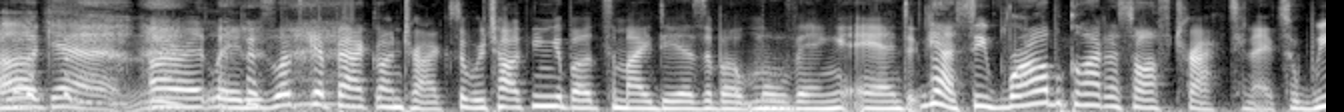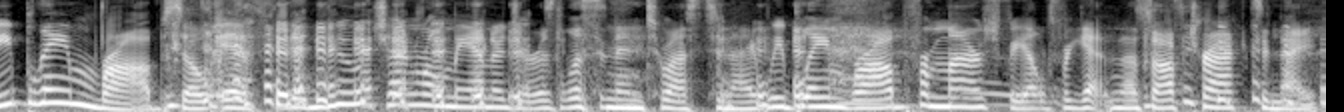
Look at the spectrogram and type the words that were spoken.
again. All right, ladies, let's get back on track. So we're talking about some ideas about moving, and yeah, see, Rob got us off track tonight, so we blame Rob. So if the new general manager is listening to us tonight, we blame Rob from Marshfield for getting us off track tonight.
